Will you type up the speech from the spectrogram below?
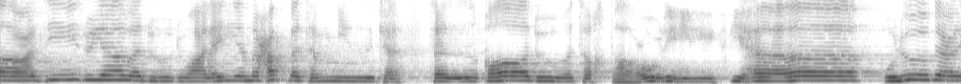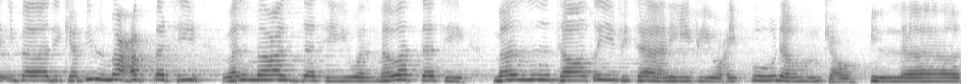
عزيز يا ودود علي محبة منك تنقاد وتخضع لي بها قلوب عبادك بالمحبة والمعزة والمودة من تعطيف تاليف يحبونهم كعب الله.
